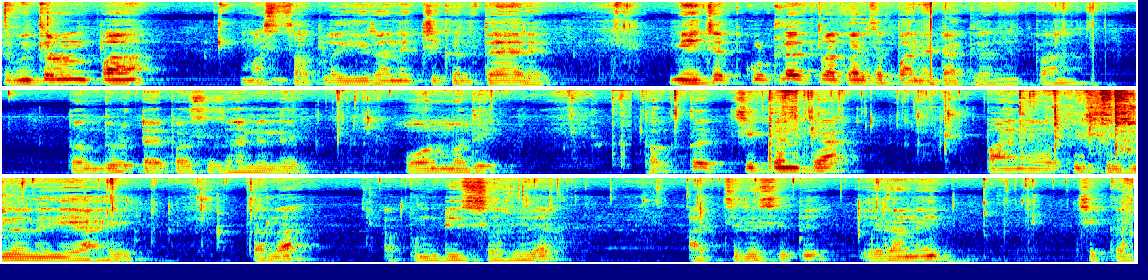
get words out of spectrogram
तर मित्रांनो पहा मस्त आपलं इराणी चिकन तयार आहे. मी ह्याच्यात कुठल्याच प्रकारचं पाणी टाकलं नाही. पहा तंदूर टाईप असं झालेलं आहे. ओवनमध्ये फक्त चिकनच्या पाण्यावरती शिजलेलं हे आहे. त्याला आपण डिश सजूया आजची रेसिपी इराणी चिकन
